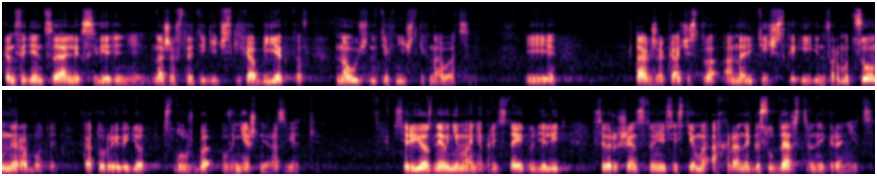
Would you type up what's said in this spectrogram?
конфиденциальных сведений, наших стратегических объектов, научно-технических новаций. И также качество аналитической и информационной работы, которую ведет служба внешней разведки. Серьезное внимание предстоит уделить совершенствованию системы охраны государственной границы.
